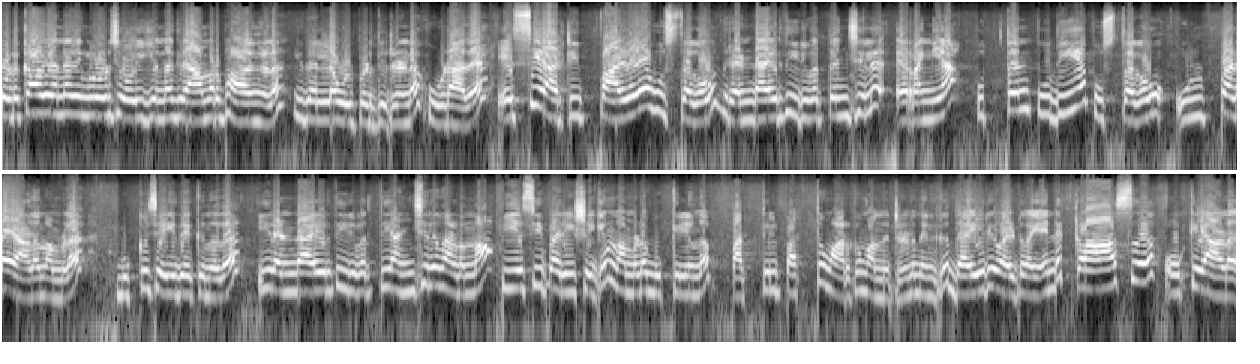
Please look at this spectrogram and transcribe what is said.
കൊടുക്കാതെ തന്നെ നിങ്ങളോട് ചോദിക്കുന്ന ഗ്രാമർ ഭാഗങ്ങൾ ഇതെല്ലാം ഉൾപ്പെടുത്തിയിട്ടുണ്ട്. കൂടാതെ എസ് സി ആർ ടി പഴയ പുസ്തകവും രണ്ടായിരത്തി ഇരുപത്തഞ്ചിൽ ഇറങ്ങിയ പുത്തൻ പുതിയ പുസ്തകവും ഉൾപ്പെടെയാണ് നമ്മൾ ബുക്ക് ചെയ്തേക്കുന്നത്. ഈ രണ്ടായിരത്തി ഇരുപത്തി അഞ്ചിൽ നടന്ന പി എസ് സി പരീക്ഷയ്ക്കും നമ്മുടെ ബുക്കിൽ നിന്ന് പത്തിൽ പത്ത് മാർക്കും വന്നിട്ടുണ്ട്. നിങ്ങൾക്ക് ധൈര്യമായിട്ട് എന്റെ ക്ലാസ് ഓക്കെയാണ്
